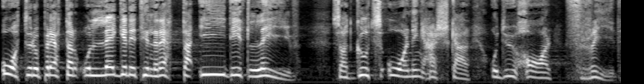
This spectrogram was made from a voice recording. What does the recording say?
återupprättar och lägger det till rätta i ditt liv. Så att Guds ordning härskar och du har frid.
